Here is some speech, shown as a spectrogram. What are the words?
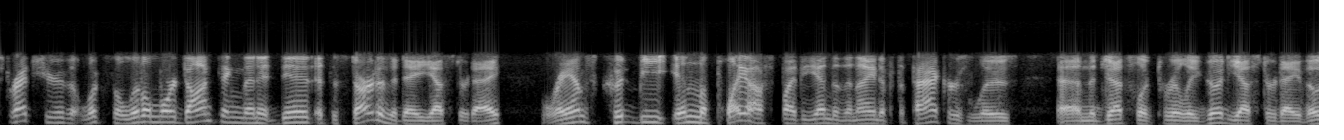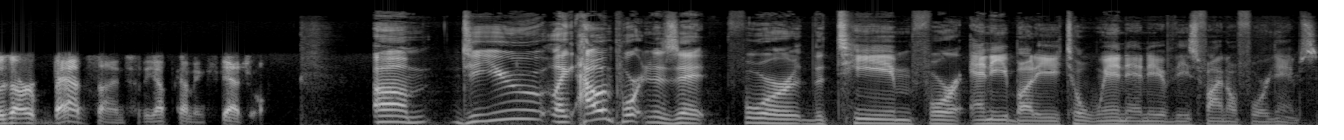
stretch here that looks a little more daunting than it did at the start of the day yesterday. Rams could be in the playoffs by the end of the night if the Packers lose, and the Jets looked really good yesterday. Those are bad signs for the upcoming schedule. Um, do you like how important is it for the team for anybody to win any of these final four games?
